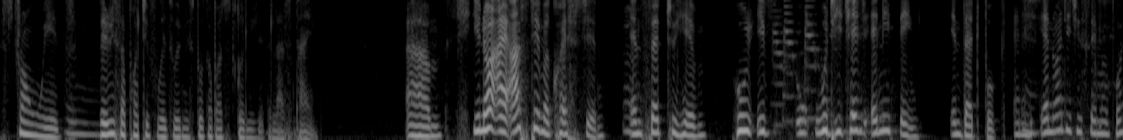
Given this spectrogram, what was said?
strong words, very supportive words when we spoke about Skolile the last time. Um, you know, I asked him a question and said to him, "Who, if w- would he change anything in that book?" And he, and what did you say, my boy?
